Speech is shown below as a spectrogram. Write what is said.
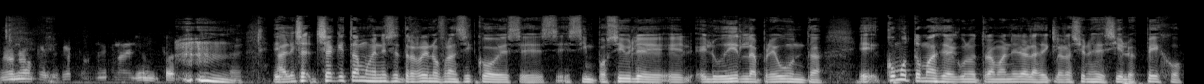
No, no, por supuesto, eh, ya, que estamos en ese terreno, Francisco, es, es, imposible eludir la pregunta. Eh, ¿Cómo tomás de alguna otra manera las declaraciones de Cielo Espejo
